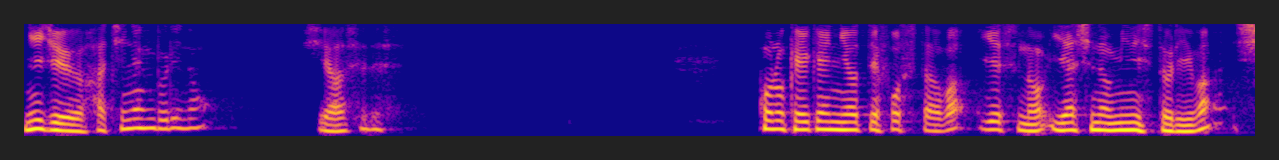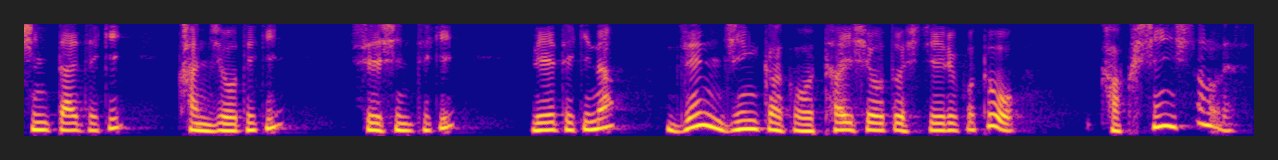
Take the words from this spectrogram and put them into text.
28年ぶりの幸せです。この経験によってフォスターはイエスの癒しのミニストリーは身体的、感情的、精神的、霊的な全人格を対象としていることを確信したのです。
